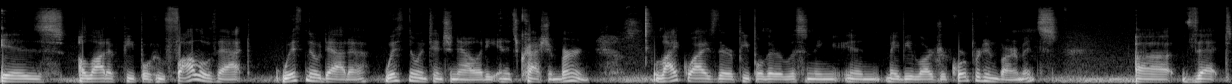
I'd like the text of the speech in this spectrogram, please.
is a lot of people who follow that with no data, with no intentionality, and it's crash and burn. Likewise, there are people that are listening in maybe larger corporate environments uh, that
